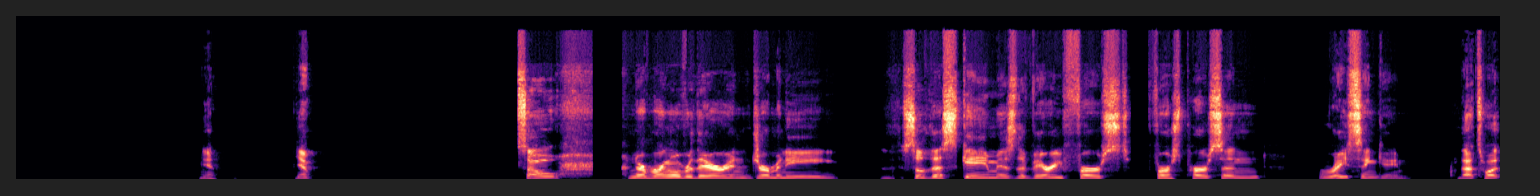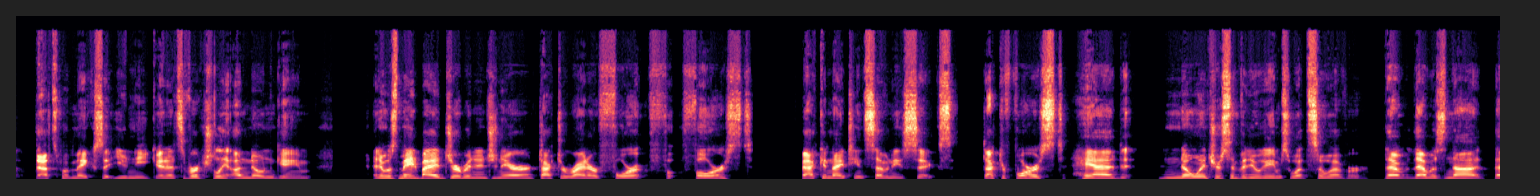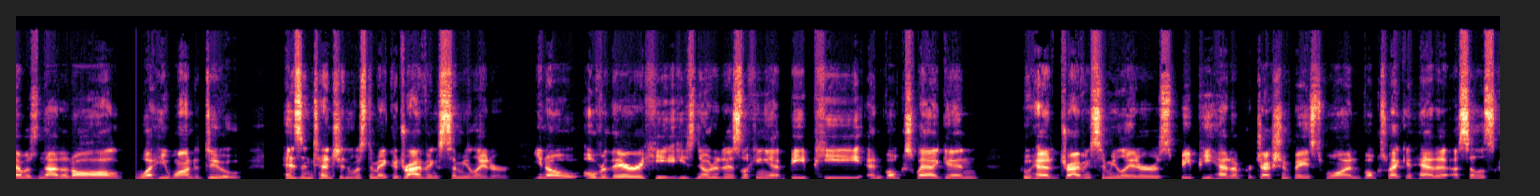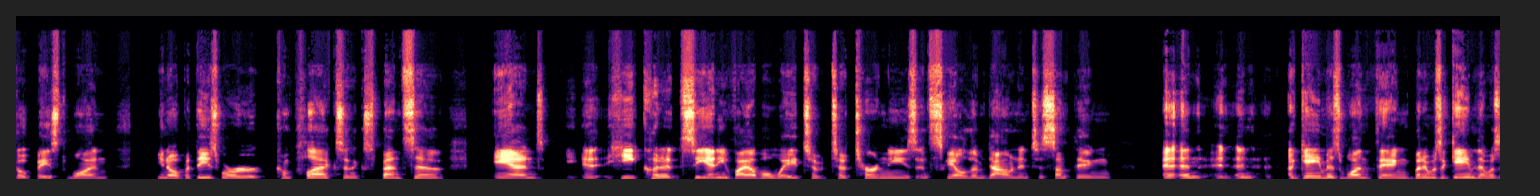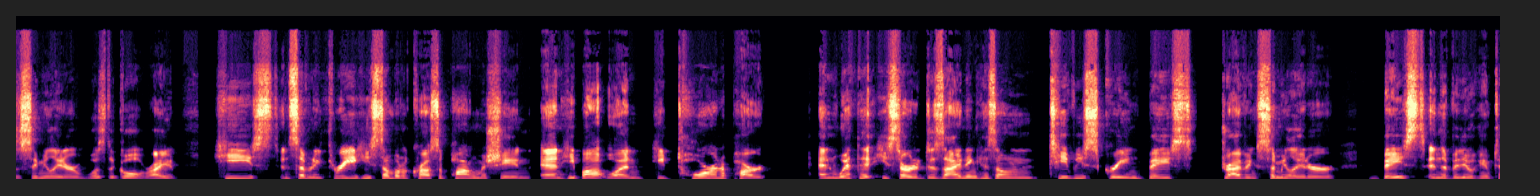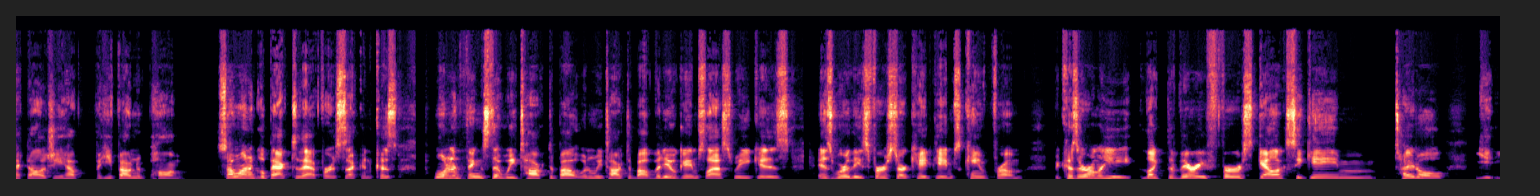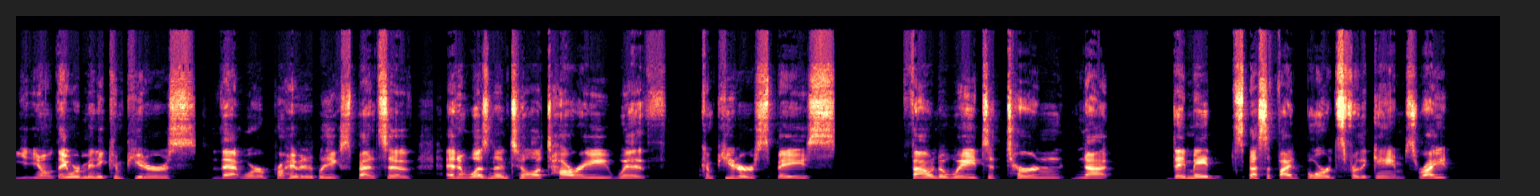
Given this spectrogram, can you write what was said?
Yeah. Yep. So, Nürburgring over there in Germany. So this game is the very first first-person racing game. That's what that's what makes it unique, and it's virtually unknown game. And it was made by a German engineer, Dr. Reiner For- F- Foerst, back in 1976. Dr. Foerst had no interest in video games whatsoever. That that was not that was not at all what he wanted to do. His intention was to make a driving simulator. You know, over there he he's noted as looking at BP and Volkswagen who had driving simulators. BP had a projection based one, Volkswagen had a oscilloscope based one. You know, but these were complex and expensive and it, he couldn't see any viable way to to turn these and scale them down into something and, and and a game is one thing, but it was a game that was a simulator was the goal, right? He in 73 he stumbled across a Pong machine and he bought one, he tore it apart, and with it he started designing his own TV screen based driving simulator based in the video game technology he found in Pong. So I want to go back to that for a second cuz one of the things that we talked about when we talked about video games last week is is where these first arcade games came from because early like the very first galaxy game title you, you know they were mini computers that were prohibitively expensive and it wasn't until atari with computer space found a way to turn not they made specified boards for the games right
